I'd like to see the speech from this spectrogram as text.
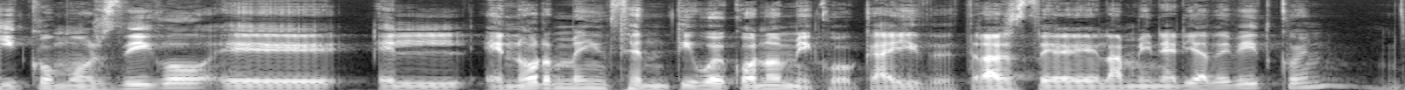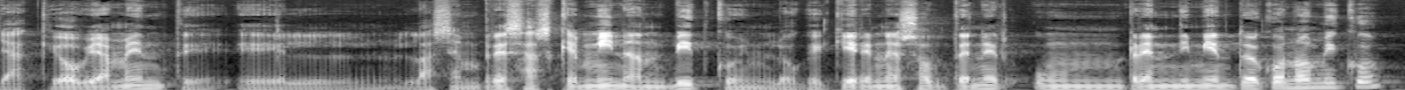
Y como os digo, eh, el enorme incentivo económico que hay detrás de la minería de Bitcoin, ya que obviamente las empresas que minan Bitcoin lo que quieren es obtener un rendimiento económico,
